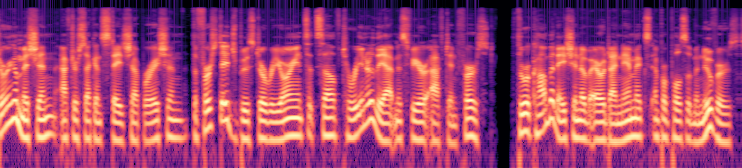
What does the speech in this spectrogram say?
During a mission, after second stage separation, the first stage booster reorients itself to re-enter the atmosphere aft in first. Through a combination of aerodynamics and propulsive maneuvers,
